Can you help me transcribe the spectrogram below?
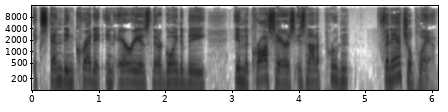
extending credit in areas that are going to be in the crosshairs is not a prudent financial plan.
